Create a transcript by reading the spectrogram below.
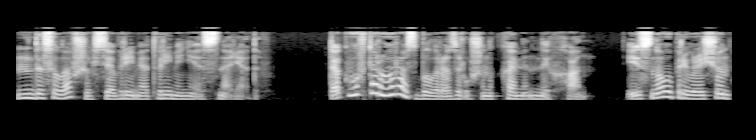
досылавшихся время от времени снарядов. Так во второй раз был разрушен каменный хан и снова превращен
